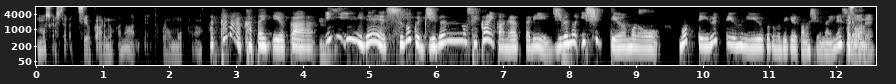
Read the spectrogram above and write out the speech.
もしかしたら強くあるのかなみたいなところは思うかな。頭が硬いっていうか、うんいい意味ですごく自分の世界観であったり、自分の意思っていうものを持っているっていうふうに言うこともできるかもしれないね、それは。そうね。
